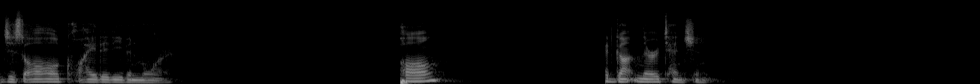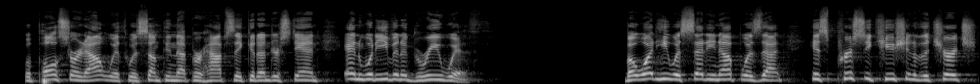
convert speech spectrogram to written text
it just all quieted even more. Paul had gotten their attention. What Paul started out with was something that perhaps they could understand and would even agree with. But what he was setting up was that his persecution of the church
